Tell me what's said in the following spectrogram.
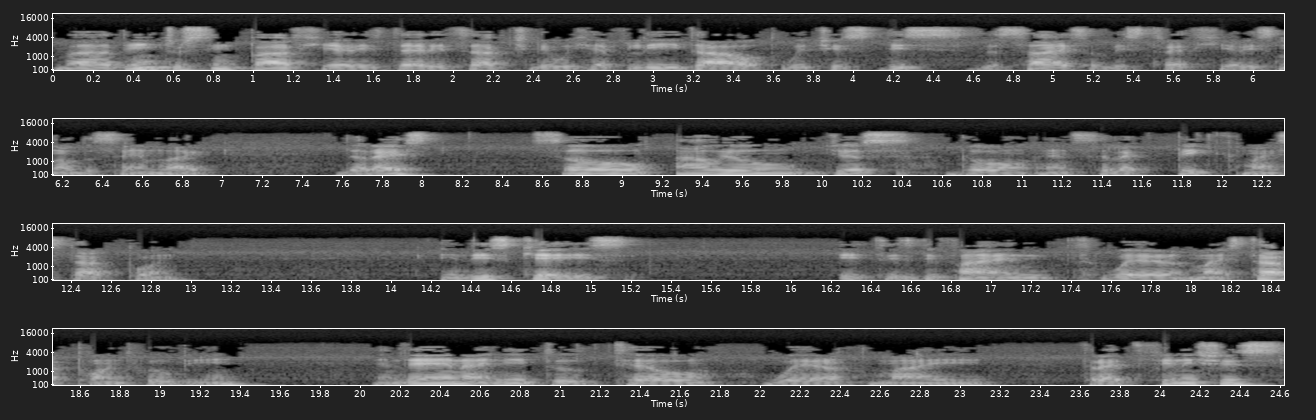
But the interesting part here is that it's actually we have lead out, which is this, the size of this thread here is not the same like the rest. So I will just go and select pick my start point. In this case, it is defined where my start point will be. And then I need to tell where my thread finishes,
